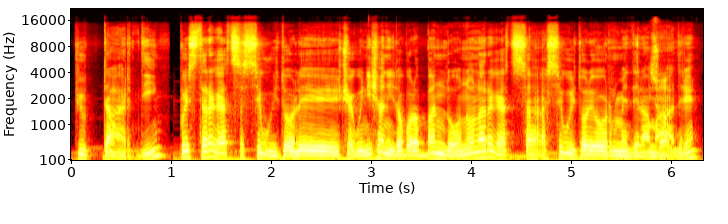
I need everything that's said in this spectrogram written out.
più tardi, questa ragazza ha seguito le... cioè 15 anni dopo l'abbandono, la ragazza ha seguito le orme della so. madre.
